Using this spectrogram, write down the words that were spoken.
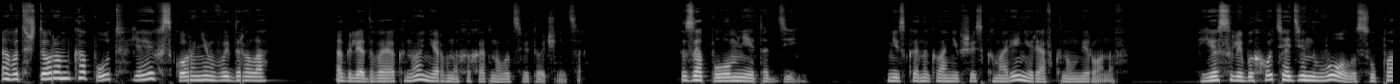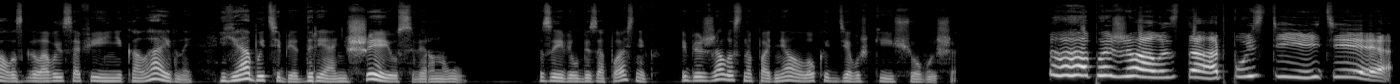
А вот шторам капут, я их с корнем выдрала». Оглядывая окно, нервно хохотнула цветочница. «Запомни этот день», — низко наклонившись к Марине, рявкнул Миронов. «Если бы хоть один волос упал с головы Софии Николаевны, я бы тебе, дрянь, шею свернул», — заявил безопасник, и безжалостно поднял локоть девушки еще выше. «А, пожалуйста, отпустите!»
